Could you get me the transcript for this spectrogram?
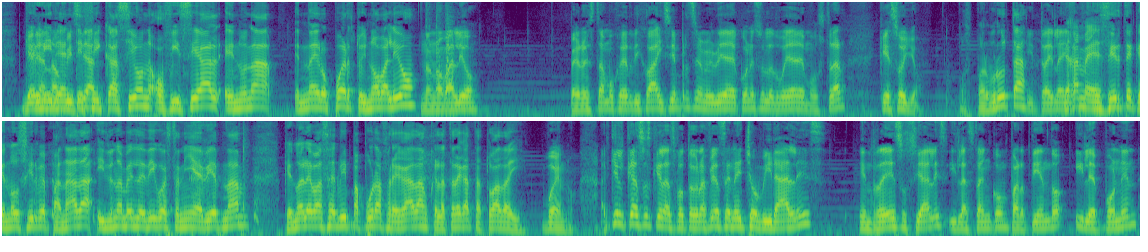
de mi la oficial. identificación oficial, en, una, en un aeropuerto y no valió. No, no valió. Pero esta mujer dijo, ay, siempre se me olvida, con eso les voy a demostrar que soy yo. Pues por bruta. Y Déjame decirte que no sirve para nada. Y de una vez le digo a esta niña de Vietnam que no le va a servir para pura fregada, aunque la traiga tatuada ahí. Bueno, aquí el caso es que las fotografías se han hecho virales en redes sociales y la están compartiendo y le ponen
